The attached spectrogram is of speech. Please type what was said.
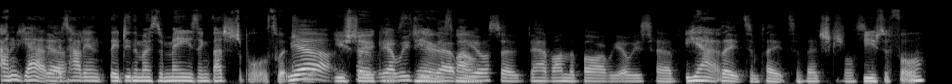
and yeah, yeah. Italian they do the most amazing vegetables, which yeah, you, you showcase Yeah, we do that. well. We also have on the bar, we always have yeah, plates and plates of vegetables. Beautiful.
